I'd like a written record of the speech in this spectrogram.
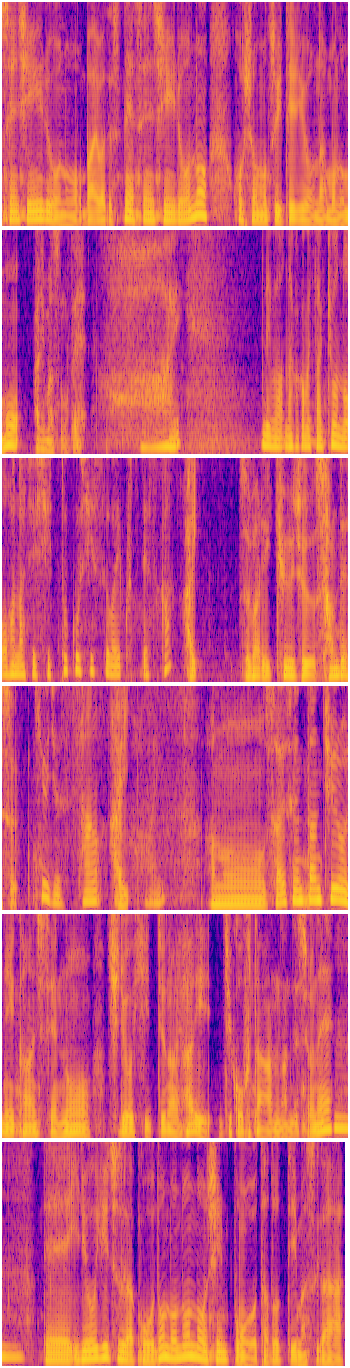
先進医療の場合はですね、先進医療の保証もついているようなものもありますので。はい。では中亀さん今日のお話知得指数はいくつですか？はい。ズバリ93です。93はい。はいあのー最先端治療に関しての治療費っていうのはやはり自己負担なんですよね。で、医療技術がこう、どんどんどんどん進歩をたどっていますが、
